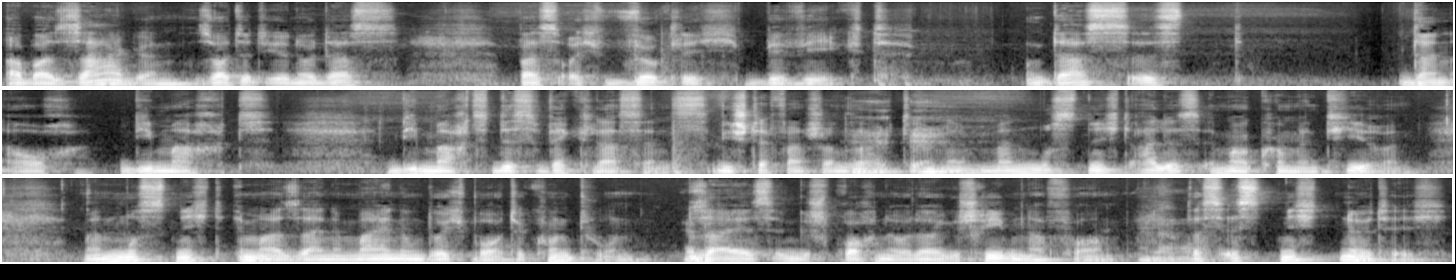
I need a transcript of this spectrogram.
Aber sagen solltet ihr nur das, was euch wirklich bewegt. Und das ist dann auch die Macht, die Macht des Weglassens, wie Stefan schon sagte. Ne? Man muss nicht alles immer kommentieren. Man muss nicht immer seine Meinung durch Worte kundtun, genau. sei es in gesprochener oder geschriebener Form. Genau. Das ist nicht nötig.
